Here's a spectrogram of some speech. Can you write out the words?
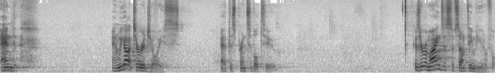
And and we ought to rejoice at this principle too. Because it reminds us of something beautiful.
